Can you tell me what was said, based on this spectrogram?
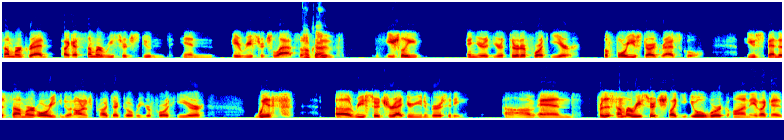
summer grad, like a summer research student in a research lab. So Okay. instead of usually in your, your third or fourth year before you start grad school. You spend a summer, or you can do an honors project over your fourth year with a researcher at your university. Um, and for the summer research, like you will work on a like a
